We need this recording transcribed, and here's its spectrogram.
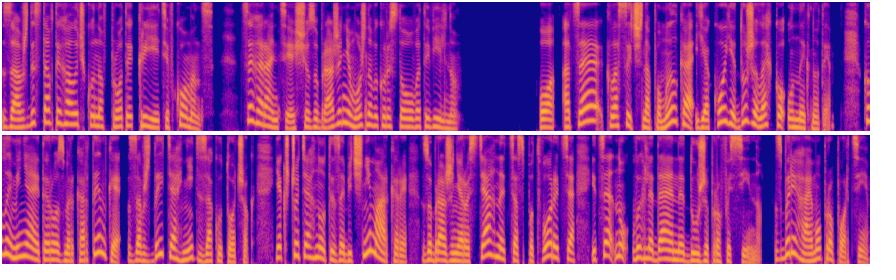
завжди ставте галочку навпроти Creative Commons. Це гарантія, що зображення можна використовувати вільно. О, а це класична помилка, якої дуже легко уникнути. Коли міняєте розмір картинки, завжди тягніть за куточок. Якщо тягнути за бічні маркери, зображення розтягнеться, спотвориться, і це ну, виглядає не дуже професійно. Зберігаємо пропорції.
